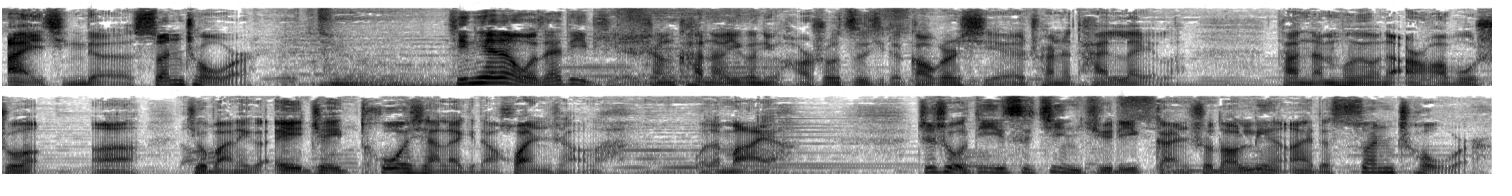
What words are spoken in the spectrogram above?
爱情的酸臭味儿。今天呢，我在地铁上看到一个女孩说自己的高跟鞋穿着太累了，她男朋友呢二话不说啊就把那个 AJ 脱下来给她换上了。我的妈呀，这是我第一次近距离感受到恋爱的酸臭味儿。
